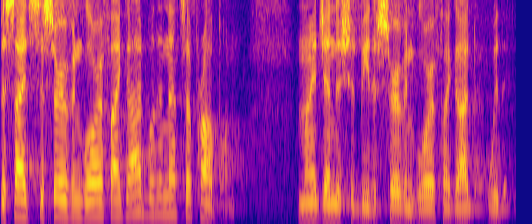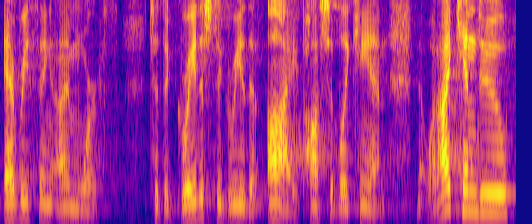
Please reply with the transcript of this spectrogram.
besides to serve and glorify God? Well, then that's a problem. My agenda should be to serve and glorify God with everything I'm worth to the greatest degree that I possibly can. Now, what I can do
